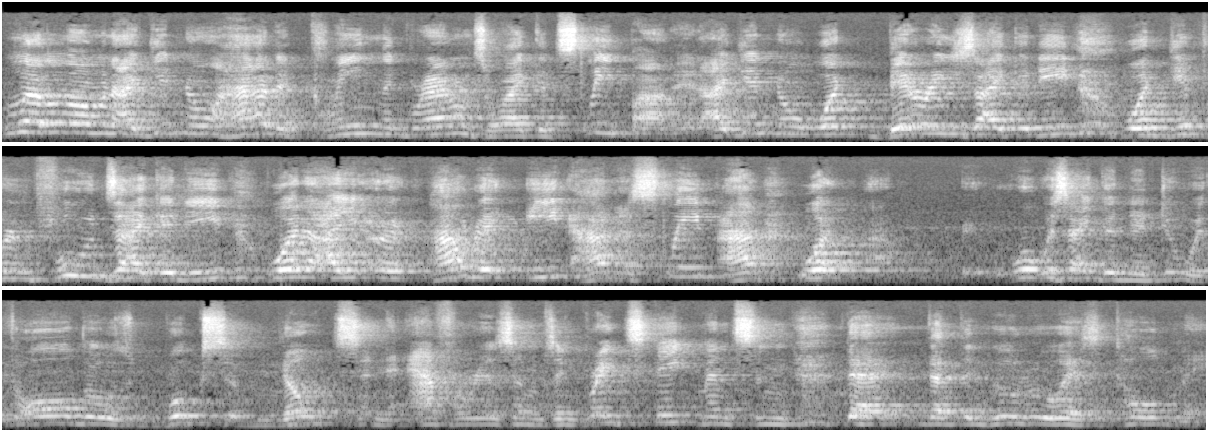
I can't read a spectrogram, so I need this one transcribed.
let alone I didn't know how to clean the ground so I could sleep on it. I didn't know what berries I could eat, what different foods I could eat, what I, uh, how to eat, how to sleep, how, what, what was I going to do with all those books of notes and aphorisms and great statements and that, that the Guru has told me?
